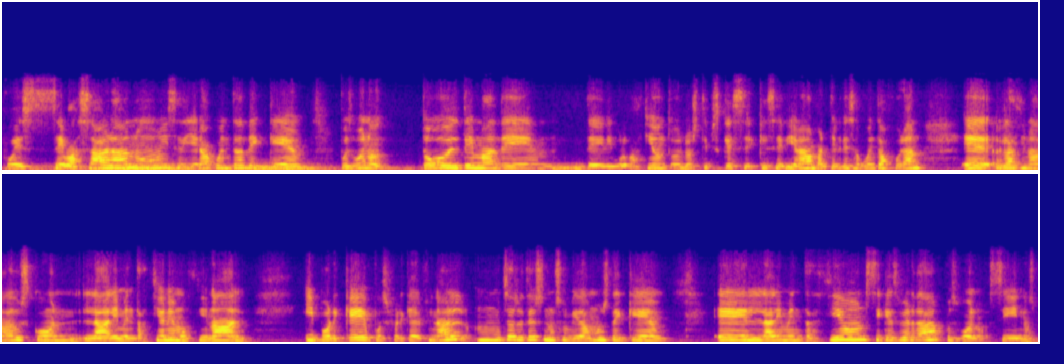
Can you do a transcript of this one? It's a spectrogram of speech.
pues, se basara ¿no? y se diera cuenta de que, pues bueno, todo el tema de, de divulgación, todos los tips que se, que se, dieran a partir de esa cuenta fueran eh, relacionados con la alimentación emocional. ¿Y por qué? Pues porque al final muchas veces nos olvidamos de que eh, la alimentación sí que es verdad, pues bueno, si nos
